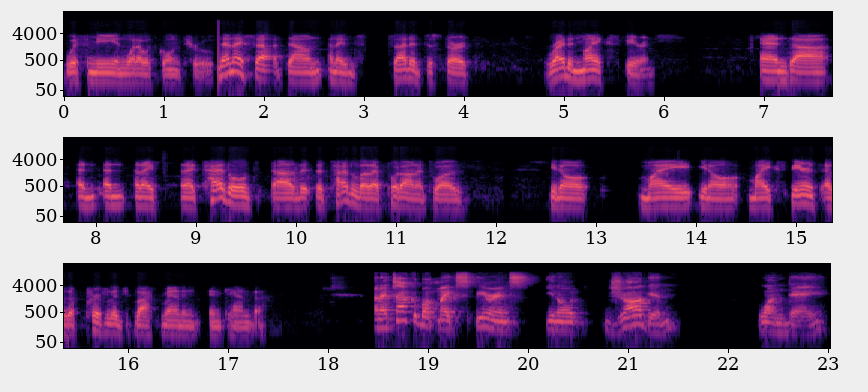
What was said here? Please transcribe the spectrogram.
with me and what I was going through. Then I sat down and I decided to start writing my experience. And uh, and and and I and I titled uh, the, the title that I put on it was, you know, my you know my experience as a privileged black man in, in Canada. And I talk about my experience, you know, jogging one day,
